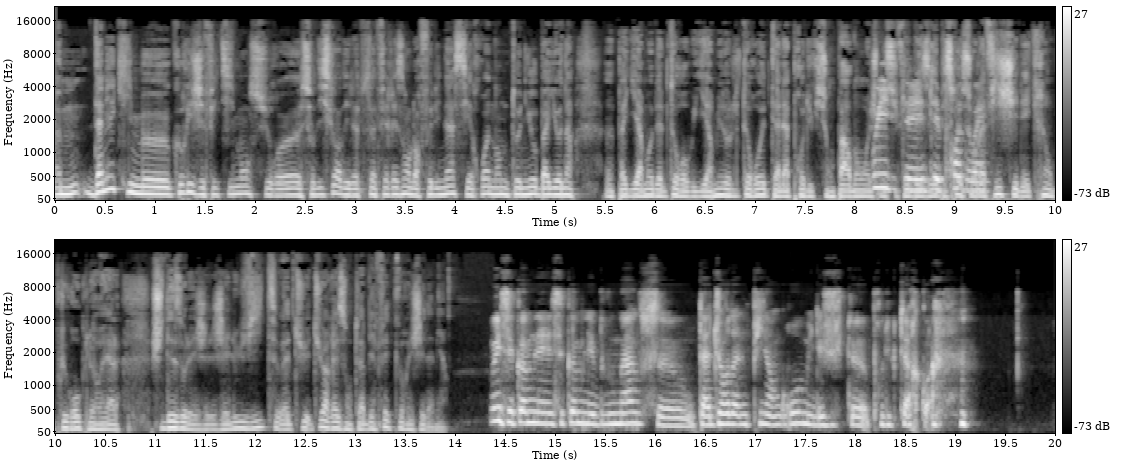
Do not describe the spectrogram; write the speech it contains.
Euh, Damien qui me corrige effectivement sur euh, sur Discord, il a tout à fait raison. L'orphelinat, c'est Juan Antonio Bayona, euh, pas Guillermo del Toro. Oui, Guillermo del Toro était à la production. Pardon, je oui, me suis fait baiser parce que sur l'affiche, il est écrit en plus gros que le réel. Je suis désolé, j'ai lu vite. Tu, tu as raison, tu as bien fait de corriger, Damien. Oui, c'est comme les c'est comme les Blue Mouse où t'as Jordan Peele en gros, mais il est juste producteur quoi.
